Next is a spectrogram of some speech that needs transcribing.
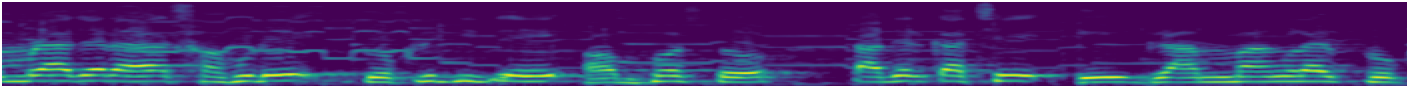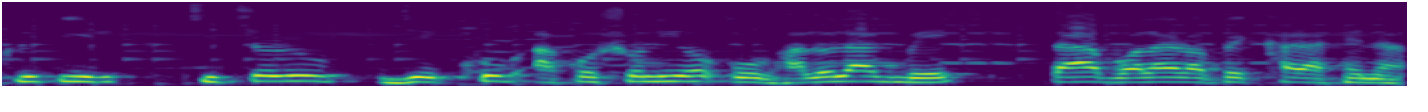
আমরা যারা শহরে প্রকৃতিতে অভ্যস্ত, তাদের কাছে এই গ্রাম বাংলার প্রকৃতির চিত্ররূপ যে খুব আকর্ষণীয় ও ভালো লাগবে, তা বলার অপেক্ষা রাখে না।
